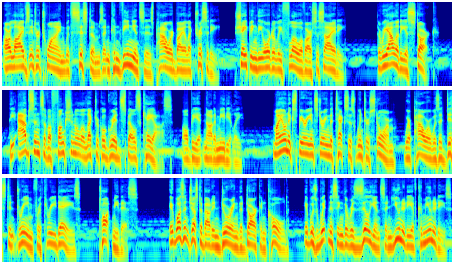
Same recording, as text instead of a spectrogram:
our lives intertwine with systems and conveniences powered by electricity, shaping the orderly flow of our society. The reality is stark. The absence of a functional electrical grid spells chaos, albeit not immediately. My own experience during the Texas winter storm, where power was a distant dream for three days, taught me this. It wasn't just about enduring the dark and cold, it was witnessing the resilience and unity of communities.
